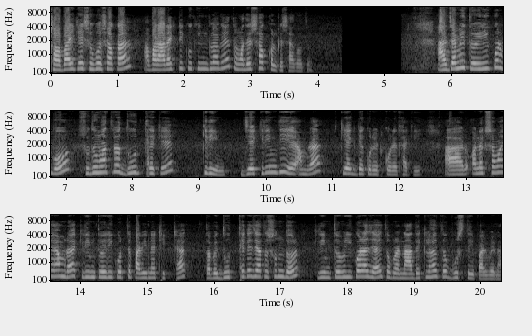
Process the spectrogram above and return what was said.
সবাইকে শুভ সকাল। আবার আরেকটি কুকিং ব্লগে তোমাদের সকলকে স্বাগত। আজ আমি তৈরি করব শুধুমাত্র দুধ থেকে ক্রিম। যে ক্রিম দিয়ে আমরা কেক ডেকোরেট করে থাকি। আর অনেক সময় আমরা ক্রিম তৈরি করতে পারি না ঠিকঠাক। তবে দুধ থেকে যে এত সুন্দর ক্রিম তৈরি করা যায়, তোমরা না দেখলে হয়তো বুঝতেই পারবে না।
